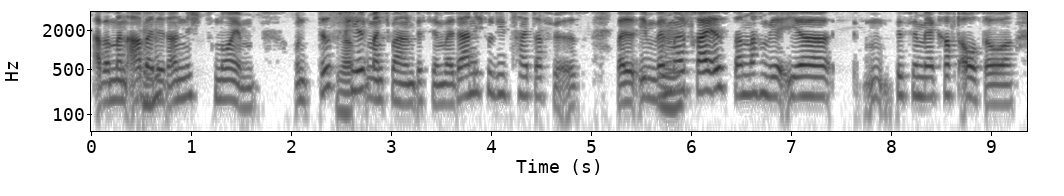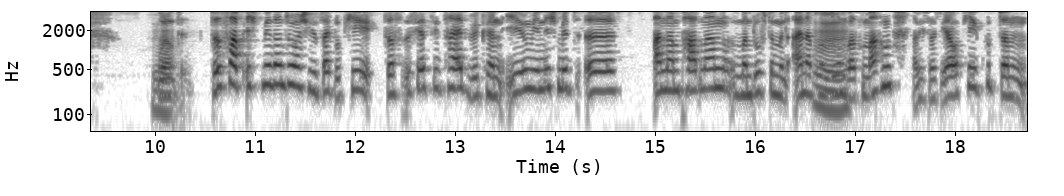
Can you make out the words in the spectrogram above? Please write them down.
aber man arbeitet mhm. an nichts Neuem. Und das ja. fehlt manchmal ein bisschen, weil da nicht so die Zeit dafür ist. Weil eben, wenn mhm. mal frei ist, dann machen wir eher ein bisschen mehr Kraftausdauer. Ja. Und das habe ich mir dann zum Beispiel gesagt, okay, das ist jetzt die Zeit, wir können eh irgendwie nicht mit äh, anderen Partnern, man durfte mit einer Person mhm. was machen. Da habe ich gesagt, ja, okay, gut, dann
